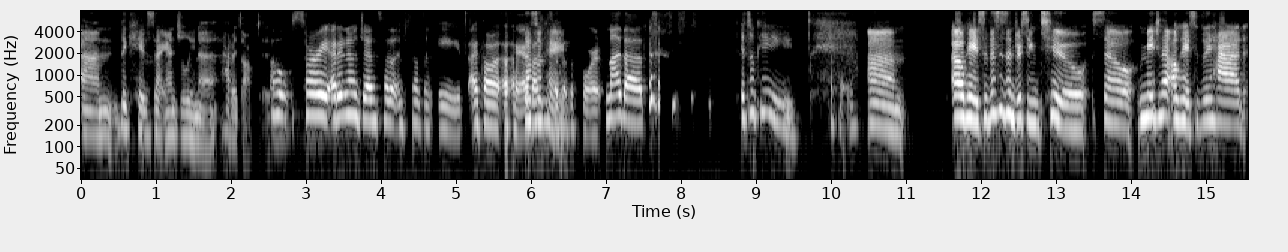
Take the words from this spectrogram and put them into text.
um, the kids that Angelina had adopted. Oh, sorry. I didn't know Jen said that in 2008. I thought, okay, I That's thought okay. said that before. My bad. it's okay. Okay. Um, okay, so this is interesting too. So made that okay, so they had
